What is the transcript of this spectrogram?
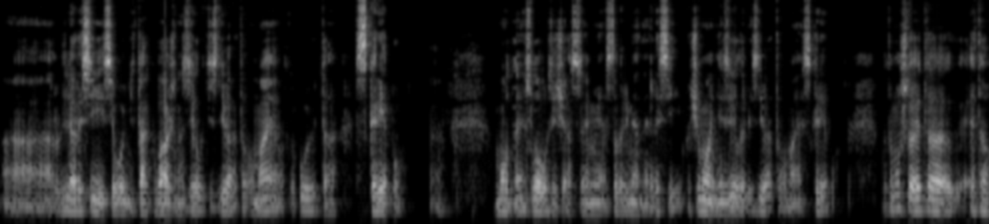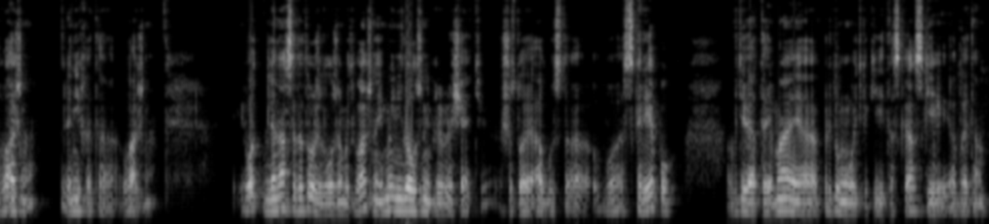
а, для России сегодня так важно сделать из 9 мая вот какую-то скрепу? Модное слово сейчас современной России. Почему они сделали с 9 мая скрепу? Потому что это, это важно, для них это важно. И вот для нас это тоже должно быть важно, и мы не должны превращать 6 августа в скрепу, в 9 мая придумывать какие-то сказки об этом.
